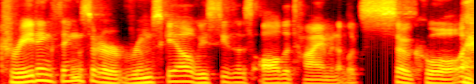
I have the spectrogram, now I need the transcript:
creating things that are room scale we see this all the time and it looks so cool.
